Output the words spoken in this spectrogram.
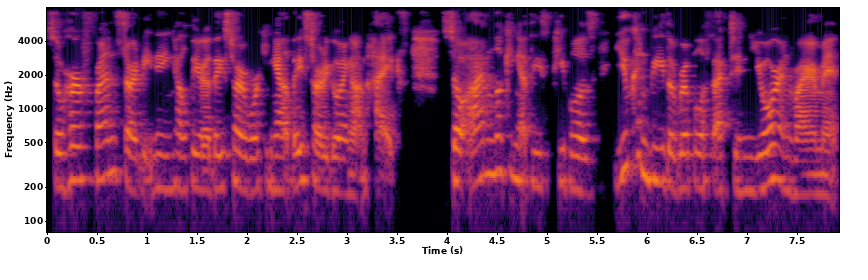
So her friends started eating healthier, they started working out, they started going on hikes. So I'm looking at these people as you can be the ripple effect in your environment.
